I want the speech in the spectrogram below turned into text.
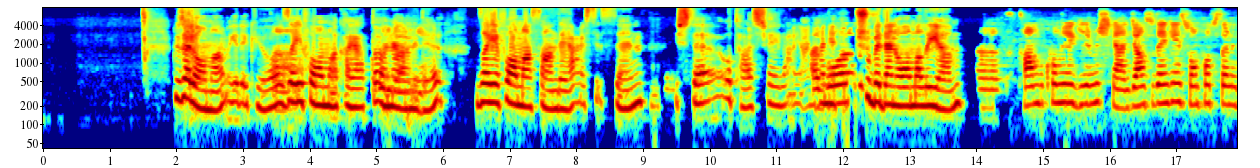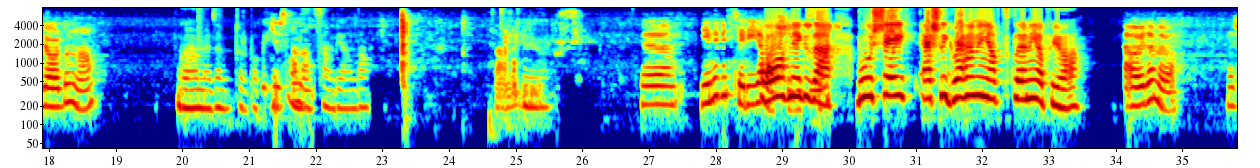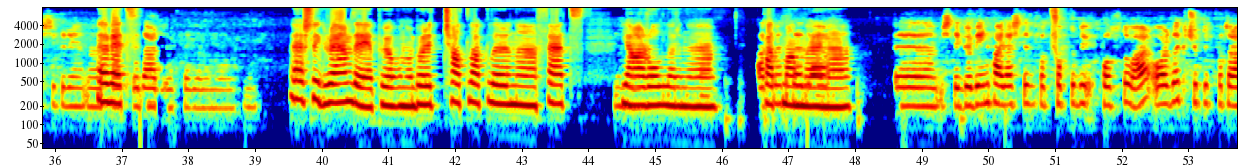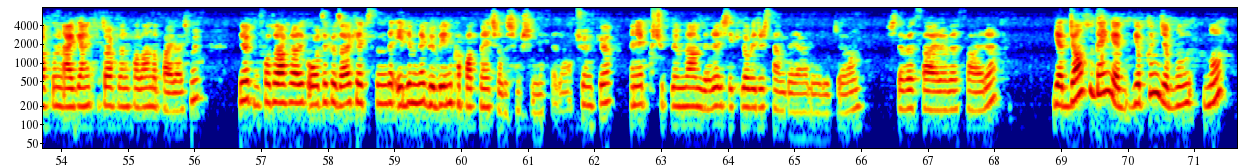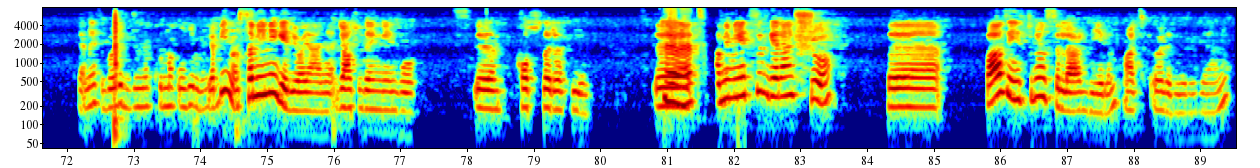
Güzel olmam gerekiyor. Ha. Zayıf olmak hayatta Olur önemlidir. Yani. Zayıf olmazsan değersizsin. İşte o tarz şeyler yani. Ay, hani arada... şu beden olmalıyım. Evet, tam bu konuya girmişken Cansu Denge'nin son postlarını gördün mü? Görmedim. Dur bakayım. Girsene. Anlat sen bir yandan. Ben de ee, yeni bir seriye oh, başladı. Oh ne güzel. Bu şey Ashley Graham'ın yaptıklarını yapıyor. Ha, öyle mi? Ashley Graham. Evet. Ashley Graham de yapıyor bunu. Böyle çatlaklarını, fat, yağ rollarını, katmanlarını. Mesela işte göbeğini paylaştığı bir çoklu bir postu var. Orada küçüklük fotoğraflarını, ergenlik fotoğraflarını falan da paylaşmış. Diyor ki bu fotoğraflardaki ortak özellik hepsinde elimle göbeğimi kapatmaya çalışmışım mesela. Çünkü hani hep küçüklüğümden beri işte kilo verirsem değerli olacağım. İşte vesaire vesaire. Ya Cansu Denge yapınca bunu ya neyse böyle bir cümle kurmak olur mu? Ya bilmiyorum samimi geliyor yani Cansu Denge'nin bu e, postları diyeyim. E, evet. Samimiyetsiz gelen şu e, bazı influencerlar diyelim artık öyle diyoruz yani.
